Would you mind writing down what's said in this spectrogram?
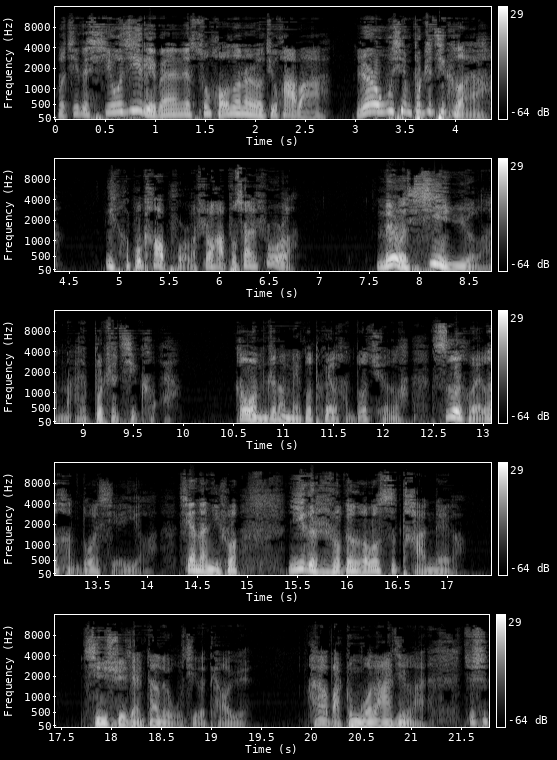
我记得《西游记》里边这孙猴子那有句话吧：“人而无信，不知其可呀。”你要不靠谱了，说话不算数了。没有信誉了，那就不知其可呀。可我们知道，美国退了很多群了，撕毁了很多协议了。现在你说，一个是说跟俄罗斯谈这个新削减战略武器的条约，还要把中国拉进来，就是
